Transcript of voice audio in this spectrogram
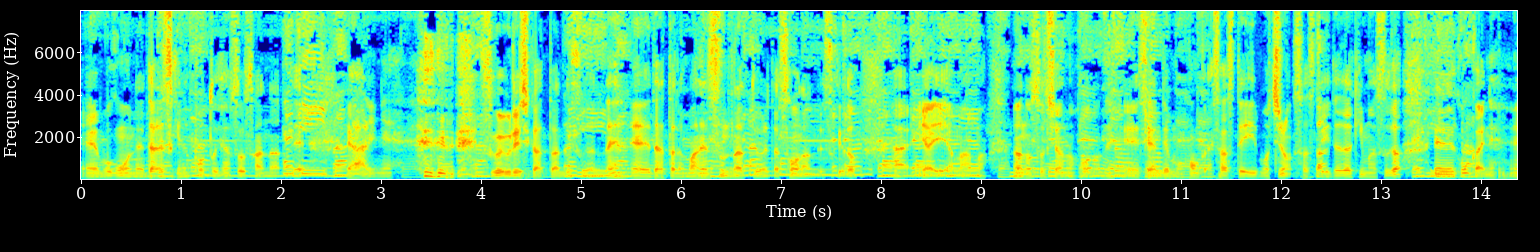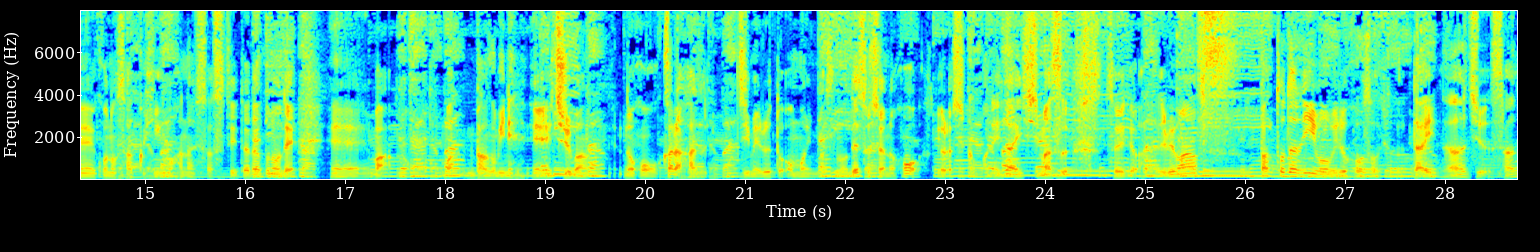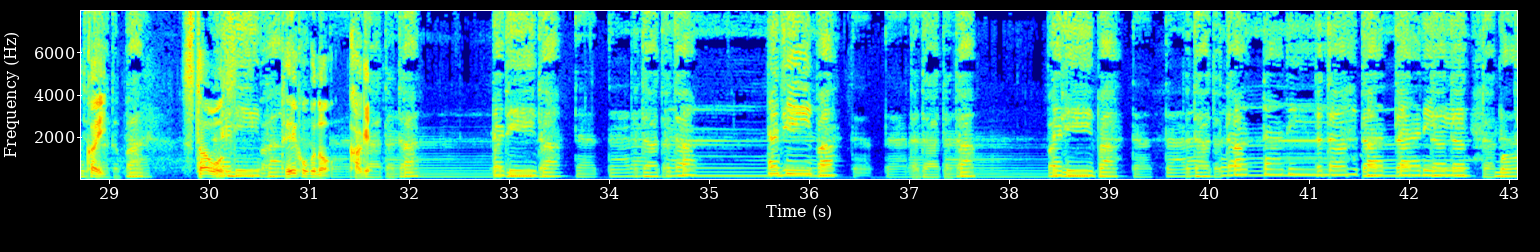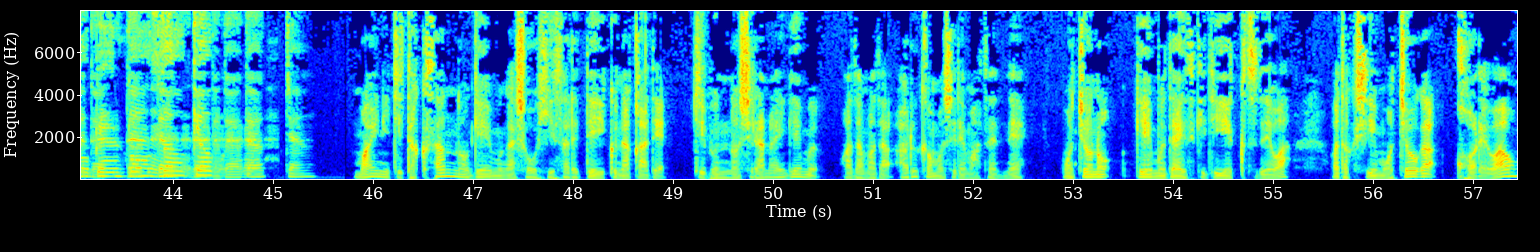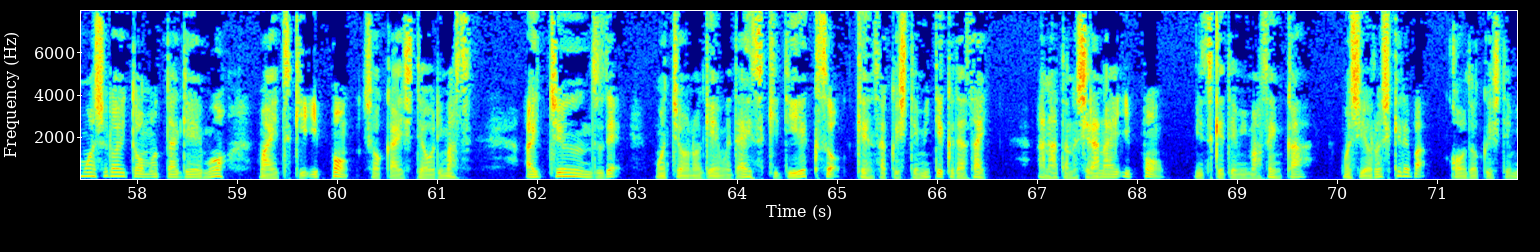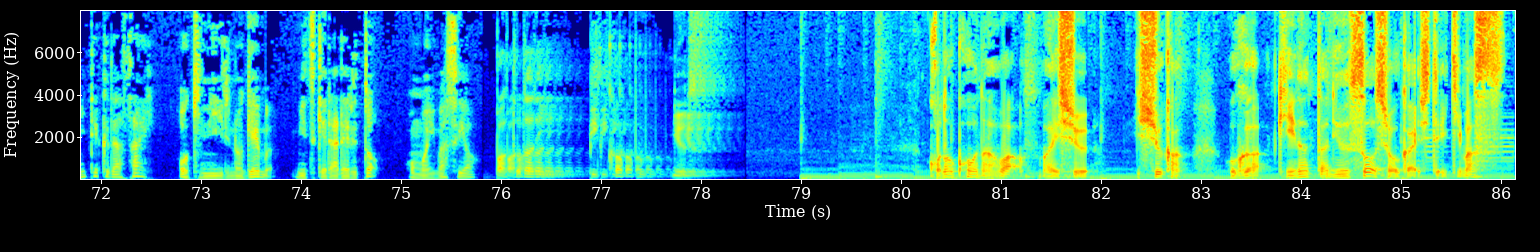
えー僕もね、大好きなポッドキャストさんなんで、やはりね、すごい嬉しかったんですがね、えーだったら真似すんなって言われたらそうなんですけど、はい。いやいや、まあまあ、あの、そちらの方のね、えー宣伝も今回させて、もちろんさせていただきますが、えー今回ね、えーこの作品をお話しさせていただくので、えーまあ、まあ、番組ね、えー中盤の方から始めると思いますので、そちらの方よろしくお願いします。それでは始めます。バッドダディモービル放送局第73回、スターウォーズ帝国の影。ダディー。バダダダダダディーバダダダダバディーバダダダダダダダダダダダモービル放送局じゃん毎日たくさんのゲームが消費されていく中で、自分の知らないゲーム、まだまだあるかもしれませんね。もちおのゲーム大好き DX では、私、もちおがこれは面白いと思ったゲームを毎月1本紹介しております。iTunes でもちおのゲーム大好き DX を検索してみてください。あなたの知らない1本見つけてみませんか？もしよろしければ購読してみてください。お気に入りのゲーム見つけられると思いますよ。バッドダディピックアップニュース。このコーナーは毎週1週間僕が気になったニュースを紹介していきます。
